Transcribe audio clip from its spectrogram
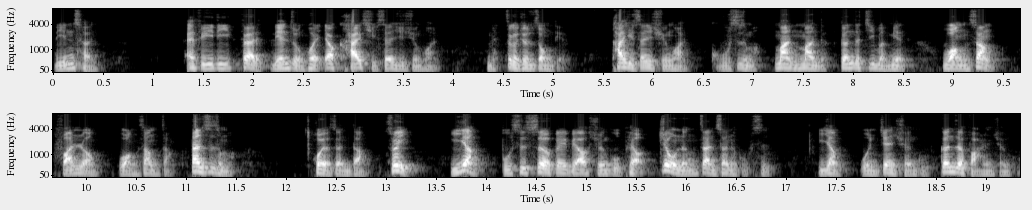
凌晨，FED Fed 联准会要开启升息循环，对这个就是重点。开启升息循环，股市什么慢慢的跟着基本面往上繁荣往上涨，但是什么会有震荡，所以。一样不是射飞镖选股票就能战胜的股市，一样稳健选股，跟着法人选股。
